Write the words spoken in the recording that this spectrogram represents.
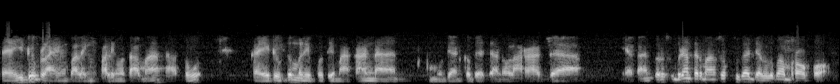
saya hidup lah yang paling paling utama satu. Gaya hidup itu meliputi makanan, kemudian kebiasaan olahraga, ya kan. Terus kemudian termasuk juga jangan lupa merokok.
